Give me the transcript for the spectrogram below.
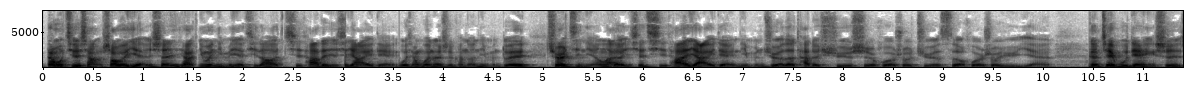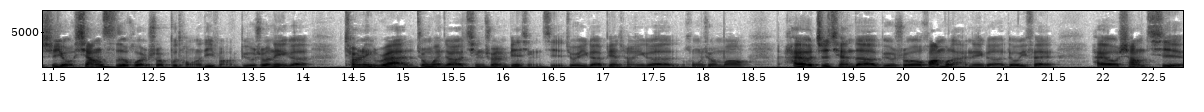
但我其实想稍微延伸一下，因为你们也提到了其他的一些亚裔电影，我想问的是，可能你们对这几年来的一些其他的亚裔电影，你们觉得它的叙事或者说角色或者说语言，跟这部电影是是有相似或者说不同的地方？比如说那个 Turning Red，中文叫《青春变形记》，就一个变成一个红熊猫，还有之前的，比如说花木兰那个刘亦菲，还有上汽，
